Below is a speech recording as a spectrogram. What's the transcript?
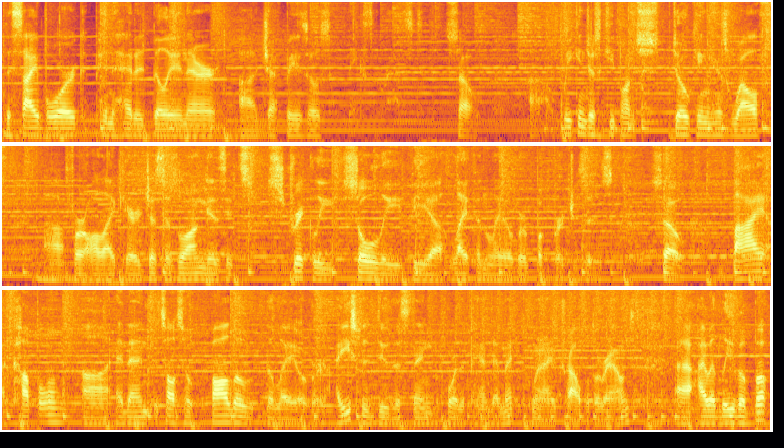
the cyborg, pin-headed billionaire uh, Jeff Bezos makes the rest. So uh, we can just keep on stoking his wealth uh, for all I care, just as long as it's strictly solely via life and layover book purchases. So buy a couple, uh, and then it's also follow the layover. I used to do this thing before the pandemic when I traveled around. Uh, I would leave a book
